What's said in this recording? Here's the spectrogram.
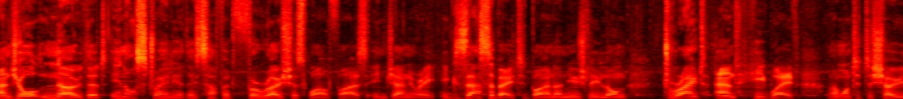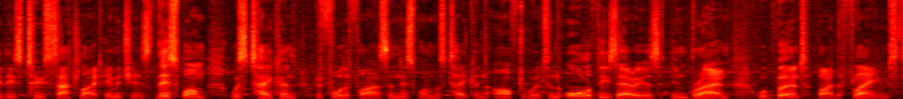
And you'll know that in Australia they suffered ferocious wildfires in January, exacerbated by an unusually long drought and heat wave. And I wanted to show you these two satellite images. This one was taken before the fires and this one was taken afterwards. And all of these areas in brown were burnt by the flames.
